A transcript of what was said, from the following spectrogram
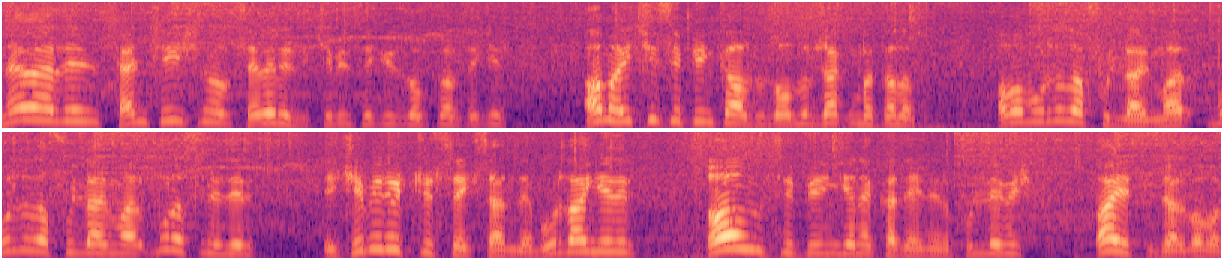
ne verdin? Sensational severiz 2898. Ama iki spin kaldı dolduracak mı bakalım. Ama burada da full line var. Burada da full line var. Burası nedir? 2380'de buradan gelir. Son spin gene kadehleri fulllemiş. Gayet güzel baba.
